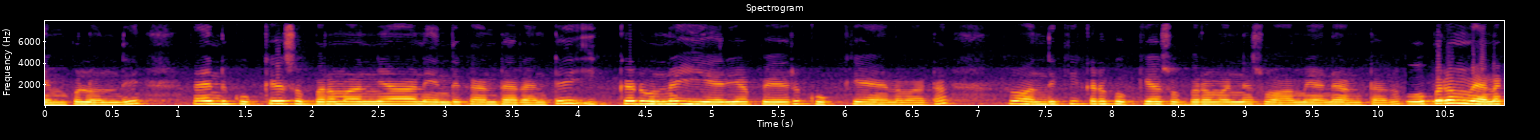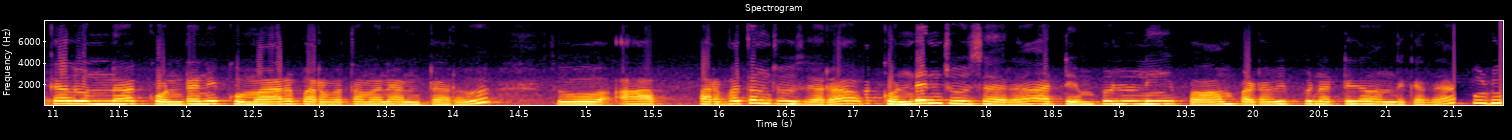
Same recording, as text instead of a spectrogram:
టెంపుల్ ఉంది. అండ్ కుక్కే సుబ్రహ్మణ్య అని ఎందుకు అంటారంటే ఇక్కడ ఉన్న ఈ ఏరియా పేరు కుక్కే అనమాట సో అందుకే ఇక్కడ కుక్కే సుబ్రహ్మణ్య స్వామి అని అంటారు. గోపురం వెనకాల ఉన్న కొండని కుమార పర్వతం అని అంటారు. సో ఆ పర్వతం చూసారా? ఆ కొండని చూసారా? ఆ టెంపుల్ని పాము పడవిప్పినట్టుగా ఉంది కదా? ఇప్పుడు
